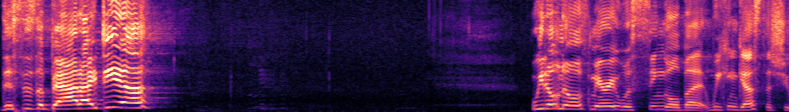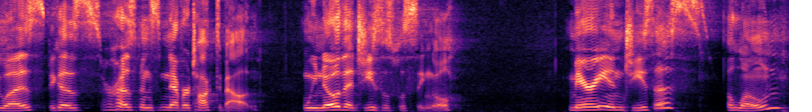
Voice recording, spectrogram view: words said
This is a bad idea. We don't know if Mary was single, but we can guess that she was because her husband's never talked about. We know that Jesus was single. Mary and Jesus alone?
